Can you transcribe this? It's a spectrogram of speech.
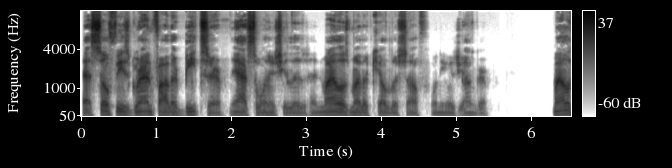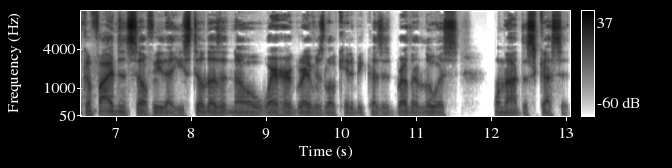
that Sophie's grandfather beats her. Yeah, that's the one who she lives. And Milo's mother killed herself when he was younger. Milo confides in Sophie that he still doesn't know where her grave is located because his brother Lewis will not discuss it.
